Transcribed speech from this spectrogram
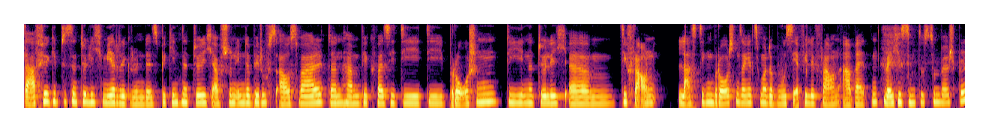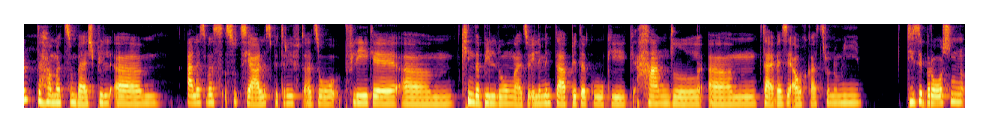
Dafür gibt es natürlich mehrere Gründe. Es beginnt natürlich auch schon in der Berufsauswahl. Dann haben wir quasi die, die Branchen, die natürlich ähm, die frauenlastigen Branchen, sage ich jetzt mal, da wo sehr viele Frauen arbeiten. Welche sind das zum Beispiel? Da haben wir zum Beispiel ähm, alles, was Soziales betrifft, also Pflege, ähm, Kinderbildung, also Elementarpädagogik, Handel, ähm, teilweise auch Gastronomie. Diese Branchen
